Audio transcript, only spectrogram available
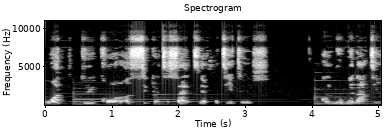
What do you call a secret society of potatoes? Illuminati.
